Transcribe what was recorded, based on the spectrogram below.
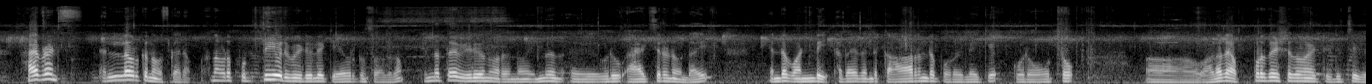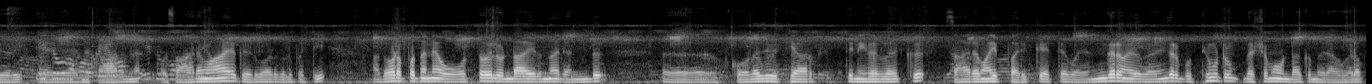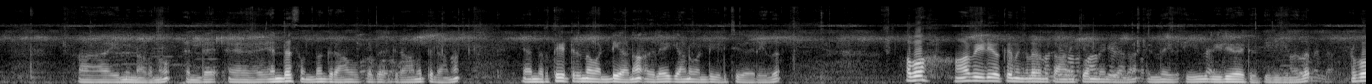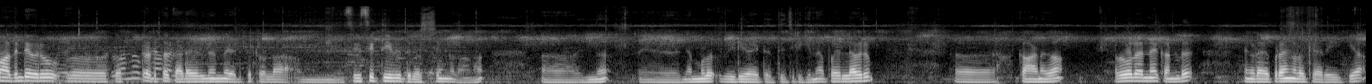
Hi friends എല്ലാവർക്കും നമസ്കാരം. നമ്മുടെ പുതിയൊരു വീഡിയോയിലേക്ക് ഏവർക്കും സ്വാഗതം. ഇന്നത്തെ വീഡിയോ എന്ന് പറയുന്നത് ഇന്ന് ഒരു ആക്സിഡന്റ് ഉണ്ടായി. എന്റെ വണ്ടി അതായത് എന്റെ കാറിന്റെ പുറയിലേക്ക് ഒരു ഓട്ടോ വളരെ അപ്രതീക്ഷിതമായിട്ട് ഇടിച്ചു കയറി എന്റെ കാറിന് സാരമായ കേടുപാടുകൾ പറ്റി. അതോടൊപ്പം തന്നെ ഓട്ടോയിലുണ്ടായിരുന്ന രണ്ട് കോളേജ് വിദ്യാർത്ഥിനികൾക്ക് സാരമായി പരിക്കേറ്റ ഭയങ്കരമായ ഭയങ്കര ബുദ്ധിമുട്ടും വിഷമവും ഉണ്ടാക്കുന്ന ഒരു അപകടം. ഇന്ന് നടന്നു. എന്റെ എന്റെ സ്വന്തം ഗ്രാമപ്രദ ഗ്രാമത്തിലാണ്. ഞാൻ നിർത്തിയിട്ടിരുന്ന വണ്ടിയാണ്. അതിലേക്കാണ് വണ്ടി ഇടിച്ച് കയറിയത്. അപ്പോൾ ആ വീഡിയോ ഒക്കെ നിങ്ങളെ ഒന്ന് കാണിക്കാൻ വേണ്ടിയാണ് ഇന്ന് ഈ വീഡിയോ ആയിട്ട് എത്തിയിരിക്കുന്നത്. അപ്പോൾ അതിന്റെ ഒരു തൊട്ടടുത്ത കടയിൽ നിന്ന് എടുത്തിട്ടുള്ള സി സി ടി വി ദൃശ്യങ്ങളാണ് ഇന്ന് നമ്മൾ വീഡിയോ ആയിട്ട് എത്തിച്ചിരിക്കുന്നത്. അപ്പോൾ എല്ലാവരും കാണുക. അതുപോലെ തന്നെ കണ്ട് നിങ്ങളുടെ അഭിപ്രായങ്ങളൊക്കെ അറിയിക്കുക.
